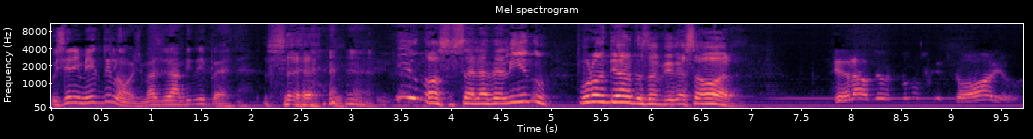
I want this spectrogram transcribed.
Os inimigos de longe, mas os amigos de perto. Certo. e o nosso Célio Avelino, por onde andas, amigo, essa hora? Geraldo, eu estou no escritório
